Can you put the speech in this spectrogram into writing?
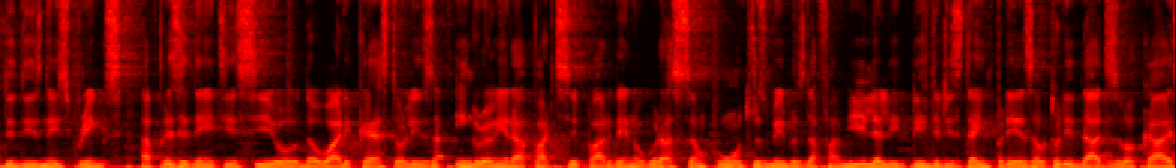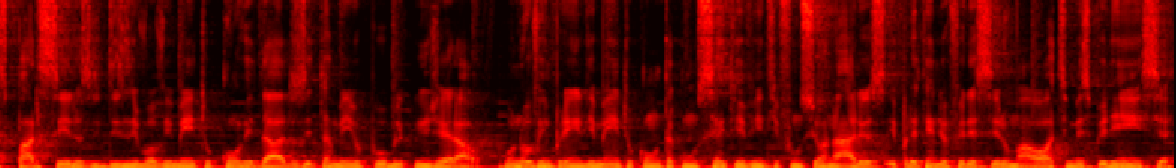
de Disney Springs. A presidente e CEO da White Castle, Lisa Ingram, irá participar da inauguração com outros membros da família, líderes da empresa, autoridades locais, parceiros de desenvolvimento, convidados e também o público em geral. O novo empreendimento conta conta com 120 funcionários e pretende oferecer uma ótima experiência,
